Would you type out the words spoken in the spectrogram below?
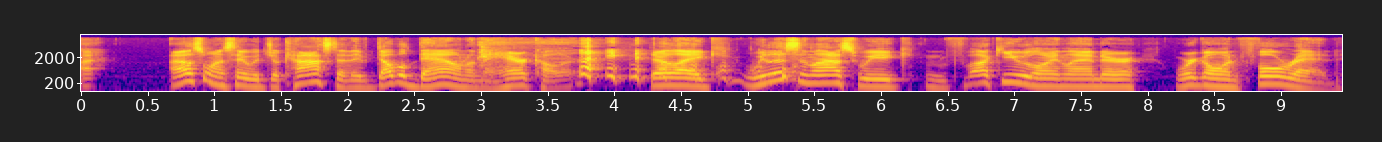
I also want to say with Jocasta, they've doubled down on the hair color. They're like, we listened last week, and fuck you, Loinlander. We're going full red.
